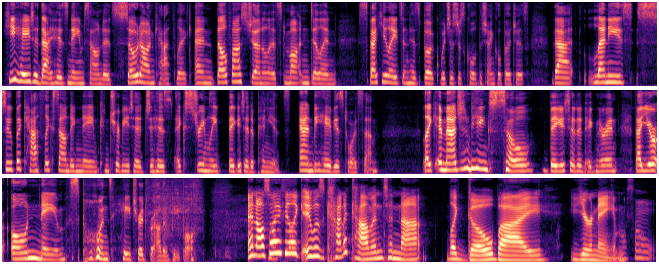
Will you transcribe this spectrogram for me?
he hated that his name sounded so darn Catholic, and Belfast journalist Martin Dillon speculates in his book, which is just called The Shankill Butchers, that Lenny's super Catholic sounding name contributed to his extremely bigoted opinions and behaviors towards them. Like, imagine being so bigoted and ignorant that your own name spawns hatred for other people. And also, I feel like it was kind of common to not like go by your name. Also,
